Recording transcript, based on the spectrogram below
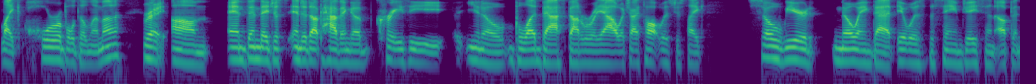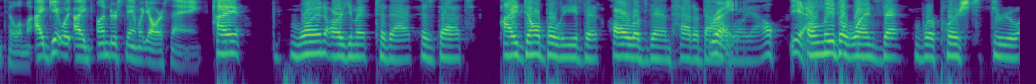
like horrible dilemma Right. um and then they just ended up having a crazy you know bloodbath battle royale which i thought was just like so weird knowing that it was the same jason up until a month i get what i understand what y'all are saying I one argument to that is that I don't believe that all of them had a battle Right. royale. Yeah. Only the ones that were pushed through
